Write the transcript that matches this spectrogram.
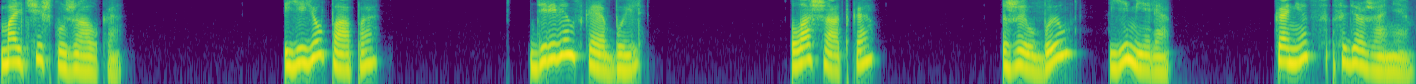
Мальчишку жалко. Ее папа. Деревенская быль. Лошадка. Жил-был Емеля. Конец содержания.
